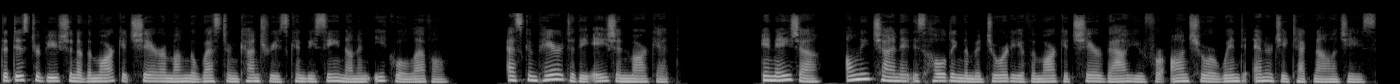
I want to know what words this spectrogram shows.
the distribution of the market share among the Western countries can be seen on an equal level. As compared to the Asian market, in Asia, only China is holding the majority of the market share value for onshore wind energy technologies.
